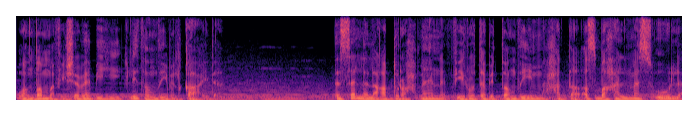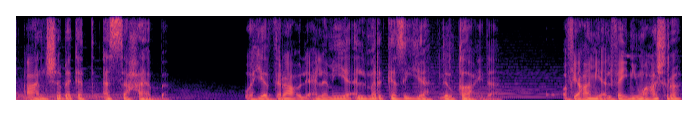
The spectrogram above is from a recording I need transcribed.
وانضم في شبابه لتنظيم القاعدة. تسلل عبد الرحمن في رتب التنظيم حتى أصبح المسؤول عن شبكة السحاب، وهي الذراع الإعلامية المركزية للقاعدة. وفي عام 2010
